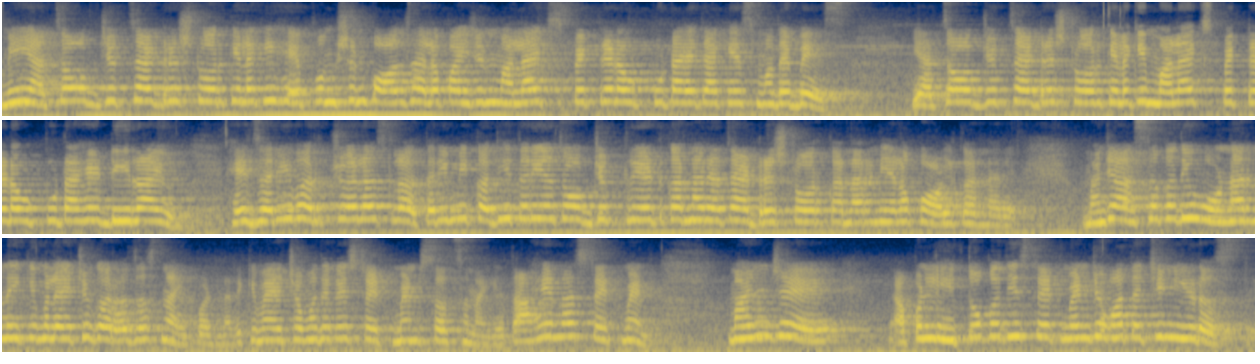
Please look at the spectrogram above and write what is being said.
मी याचा ऑब्जेक्टचा ॲड्रेस स्टोअर केला की हे फंक्शन कॉल झालं पाहिजे मला एक्सपेक्टेड आउटपुट आहे त्या केसमध्ये बेस याचा ऑब्जेक्टचा ॲड्रेस स्टोअर केला की मला एक्सपेक्टेड आउटपुट आहे डिराईव्ह हे जरी व्हर्च्युअल असलं तरी मी कधीतरी याचा ऑब्जेक्ट क्रिएट करणार याचा ॲड्रेस स्टोअर करणार आणि याला कॉल करणार आहे. म्हणजे असं कधी होणार नाही की मला याची गरजच नाही पडणार आहे किंवा याच्यामध्ये काही स्टेटमेंट्सच नाही आहेत. आहे ना स्टेटमेंट म्हणजे आपण लिहितो कधी स्टेटमेंट जेव्हा त्याची नीड असते.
